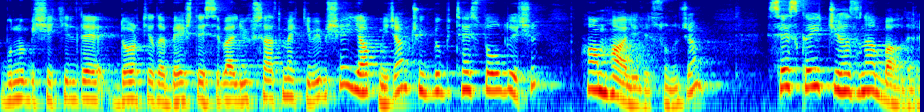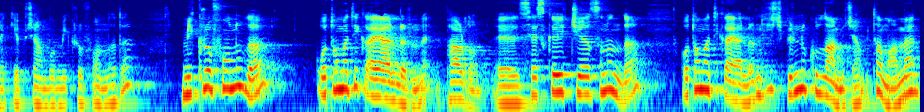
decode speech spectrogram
bunu bir şekilde 4 ya da 5 desibel yükseltmek gibi bir şey yapmayacağım. Çünkü bu bir test olduğu için ham haliyle sunacağım. Ses kayıt cihazına bağlayarak yapacağım bu mikrofonla da. Mikrofonu da otomatik ayarlarını pardon e, ses kayıt cihazının da otomatik ayarlarının hiçbirini kullanmayacağım. Tamamen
